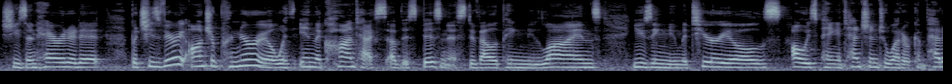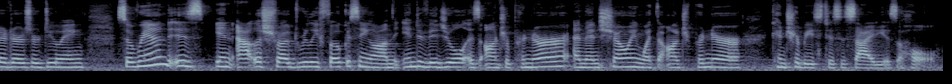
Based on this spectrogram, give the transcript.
she's inherited it, but she's very entrepreneurial within the context of this business, developing new lines, using new materials, always paying attention to what her competitors are doing. So Rand is in Atlas Shrugged really focusing on the individual as entrepreneur and then showing what the entrepreneur contributes to society as a whole.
